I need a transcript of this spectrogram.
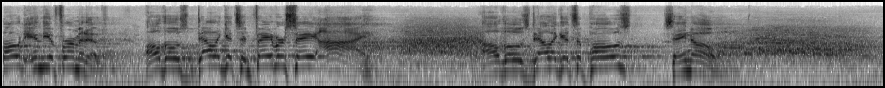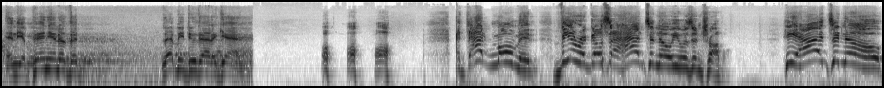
Vote in the affirmative. All those delegates in favor say aye. All those delegates opposed say no. In the opinion of the. Let me do that again. at that moment, Villaraigosa had to know he was in trouble. He had to know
